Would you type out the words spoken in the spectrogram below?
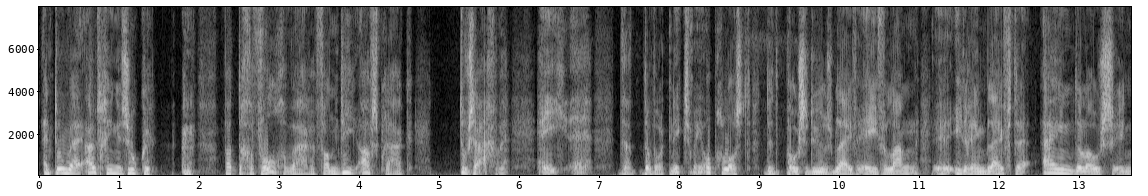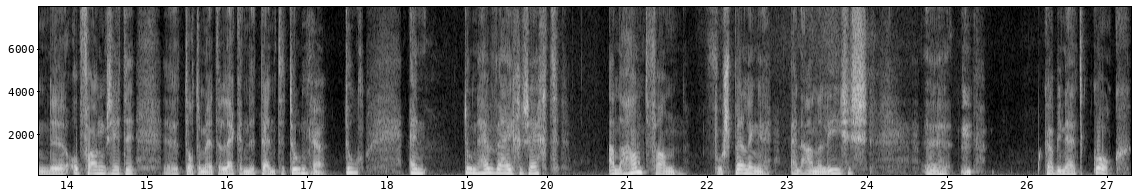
En toen wij uit gingen zoeken wat de gevolgen waren van die afspraak. Toen zagen we, hé, hey, eh, er- er wordt niks mee opgelost. De, de procedures blijven even lang. Eh, iedereen blijft eindeloos in de opvang zitten. eh, tot en met de lekkende tenten toen, Ja. toe. En toen hebben wij gezegd, aan de hand van voorspellingen en analyses... kabinet Kok,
